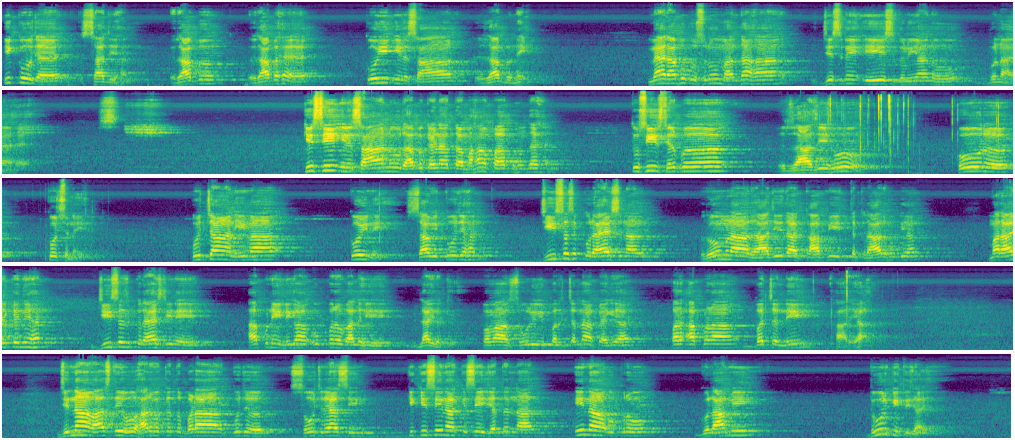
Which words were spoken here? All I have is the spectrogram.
ਇੱਕੋ ਜਿਹੇ ਸਾਜੇ ਹਨ। ਰੱਬ ਰੱਬ ਹੈ, ਕੋਈ ਇਨਸਾਨ ਰੱਬ ਨਹੀਂ। ਮੈਂ ਰੱਬ ਉਸ ਨੂੰ ਮੰਨਦਾ ਹਾਂ ਜਿਸ ਨੇ ਇਸ ਦੁਨੀਆ ਨੂੰ ਬਣਾਇਆ ਹੈ। ਕਿਸੇ ਇਨਸਾਨ ਨੂੰ ਰੱਬ ਕਹਿਣਾ ਤਾਂ ਮਹਾ ਪਾਪ ਹੁੰਦਾ ਹੈ। ਤੁਸੀਂ ਸਿਰਫ ਰਾਜ਼ੀ ਹੋ, ਹੋਰ ਕੁਛ ਨਹੀਂ। ਉੱਚਾ ਨੀਵਾ ਕੋਈ ਨਹੀਂ, ਸਭ ਇੱਕੋ ਜਿਹੇ ਹਨ। ਜੀਸਸ ਕੁਰੈਸ਼ ਨਾਲ ਰੋਮਣਾ ਰਾਜੇ ਦਾ ਕਾਫੀ ਤਕਰਾਰ ਹੋ ਗਿਆ। ਮਹਾਰਾਜ ਕਹਿੰਦੇ ਹਨ, ਜੀਸਸ ਕੁਰੈਸ਼ ਜੀ ਨੇ ਆਪਣੀ ਨਿਗਾਹ ਉੱਪਰ ਵੱਲ ਹੀ ਲਾਈ ਰੱਖੇ। ਪਵਾ ਸੂਲੀ ਪਰ ਚੜਨਾ ਪੈ ਗਿਆ, ਪਰ ਆਪਣਾ ਬਚਨ ਨਹੀਂ ਹਾਰਿਆ। ਜਿਨ੍ਹਾਂ ਵਾਸਤੇ ਉਹ ਹਰ ਵਕਤ ਬੜਾ ਕੁਝ ਸੋਚ ਰਿਹਾ ਸੀ ਕਿ ਕਿਸੇ ਨਾ ਕਿਸੇ ਯਤਨ ਨਾਲ ਇਹਨਾਂ ਉੱਪਰੋਂ ਗੁਲਾਮੀ ਦੂਰ ਕੀਤੀ ਜਾਏ।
